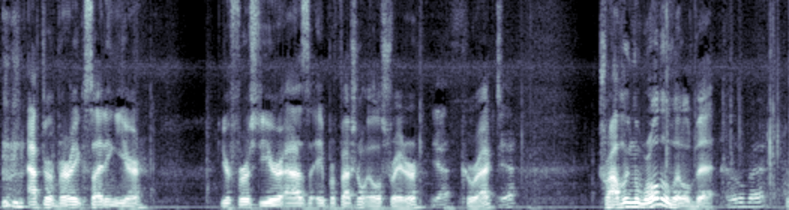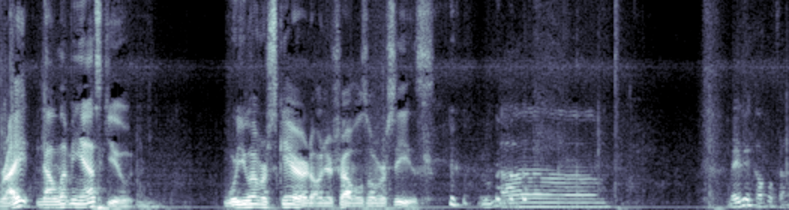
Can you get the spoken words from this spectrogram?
after a very exciting year. Your first year as a professional illustrator, Yes. correct? Yeah. Traveling the world a little bit, A little bit. right? Now let me ask you, were you ever scared on your travels overseas? Um. Maybe a couple times.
